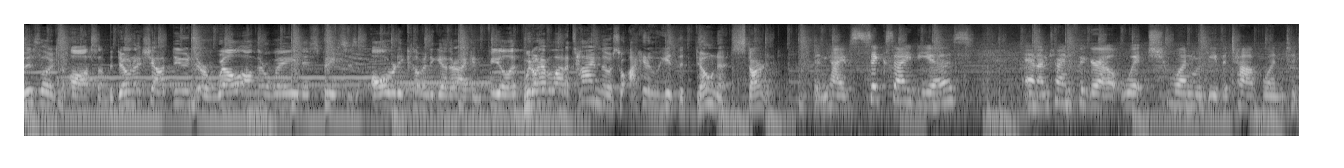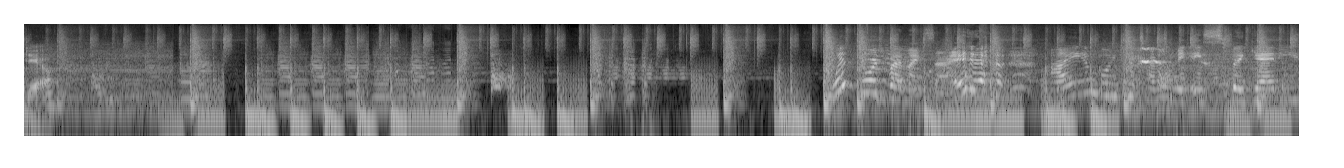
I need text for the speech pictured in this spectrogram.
This looks awesome. The donut shop dudes are well on their way. This space is already coming together. I can feel it. We don't have a lot of time though, so I gotta go get the donuts started. And I have six ideas, and I'm trying to figure out which one would be the top one to do. With George by my side, I am going to attempt to make a spaghetti's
